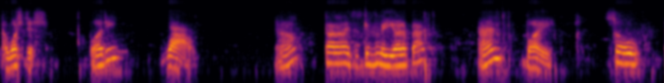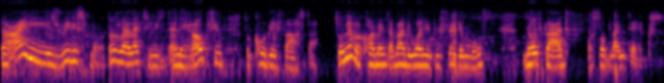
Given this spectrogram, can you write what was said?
Now watch this. Body. Wow. Now it is me the other part and body. So the IDE is really small. That's why I like to use it and it helps you to code way faster. So leave a comment about the one you prefer the most, Notepad or Sublime Text.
